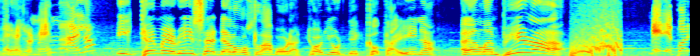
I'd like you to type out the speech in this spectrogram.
Pero eso no es malo. ¿Y qué me dice de los laboratorios de cocaína en la Empira? Mire, por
